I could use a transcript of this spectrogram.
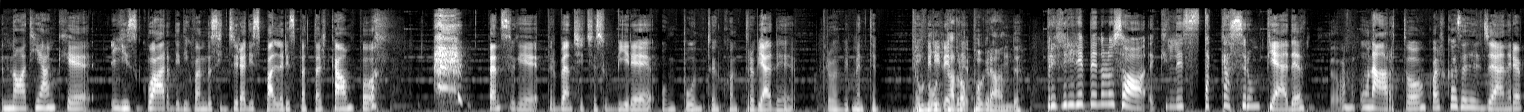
noti anche gli sguardi di quando si gira di spalle rispetto al campo. Penso che per Bencic subire un punto in contropiede probabilmente. È un'onta troppo grande. Preferirebbe, non lo so, che le staccassero un piede, un arto, qualcosa del genere.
